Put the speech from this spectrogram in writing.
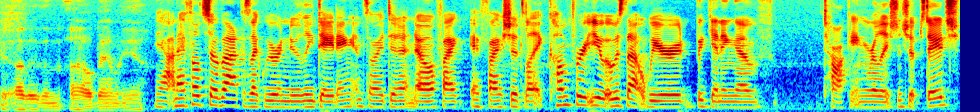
Other than Alabama, yeah. Yeah, and I felt so bad because like we were newly dating, and so I didn't know if I if I should like comfort you. It was that weird beginning of talking relationship stage.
